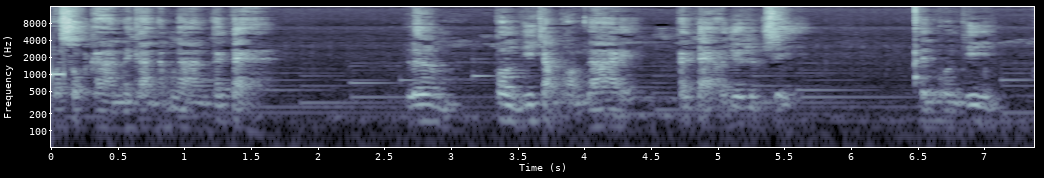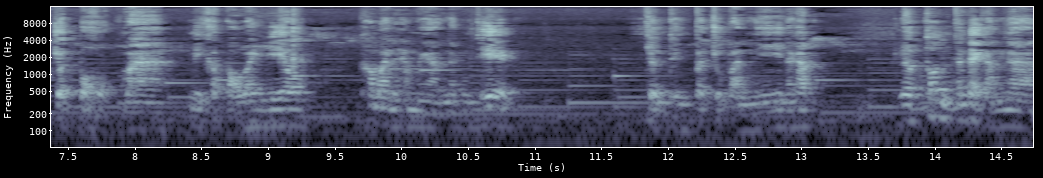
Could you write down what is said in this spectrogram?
ประสบการณ์ในการทำงานตั้งแต่เริ่มต้นที่จำความได้ ตั้งแต่อายุ14 เป็นคนที่จบป .6 มามีกระเป๋าใบเดียว เข้ามาในทำงานในกรุงเทพจนถึงปัจจุบันนี้นะครับ เริ่มต้นตั้งแต่การงาน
